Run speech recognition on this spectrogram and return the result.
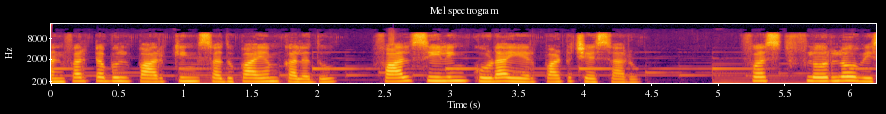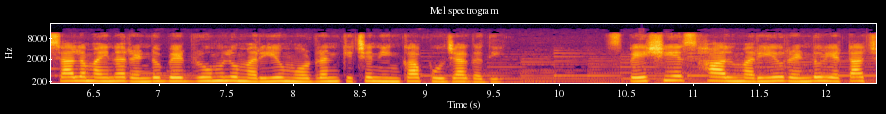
కంఫర్టబుల్ పార్కింగ్ సదుపాయం కలదు ఫాల్ సీలింగ్ కూడా ఏర్పాటు చేశారు. ఫస్ట్ ఫ్లోర్లో విశాలమైన రెండు బెడ్రూములు మరియు మోడ్రన్ కిచెన్ ఇంకా పూజా గది. స్పేషియస్ హాల్ మరియు రెండు అటాచ్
